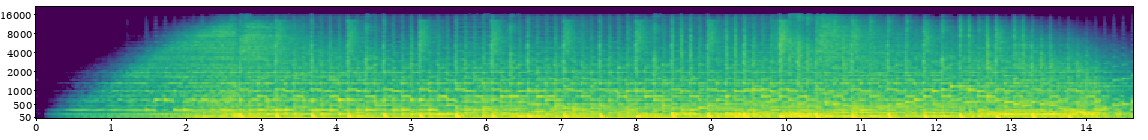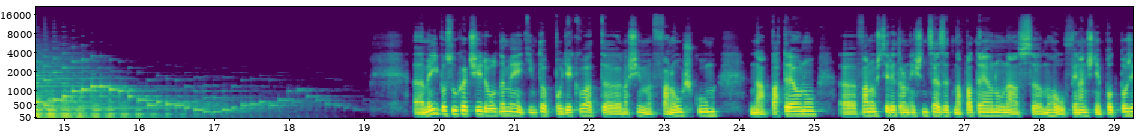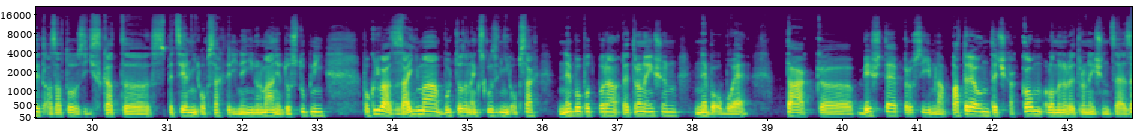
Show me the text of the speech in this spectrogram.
milí posluchači, dovolte mi tímto poděkovat eh, našim fanouškům na Patreonu. Eh, fanoušci Retronation.cz na Patreonu nás mohou finančně podpořit a za to získat speciální obsah, který není normálně dostupný. Pokud vás zajímá buď to ten exkluzivní obsah, nebo podpora Retronation, nebo oboje, tak běžte prosím na patreon.com lomeno retronation.cz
